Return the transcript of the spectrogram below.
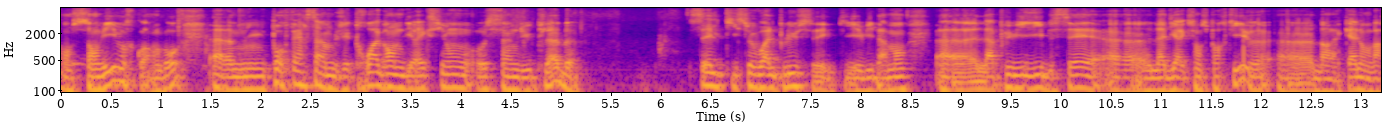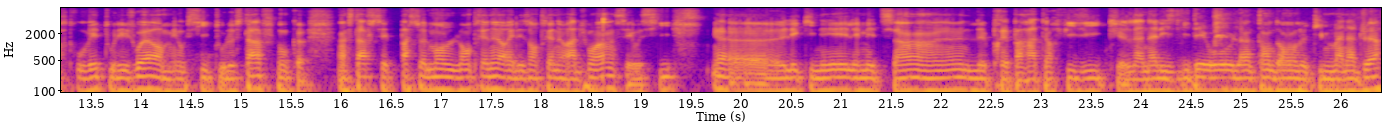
on se sent vivre quoi en gros. Euh, pour faire simple, j'ai trois grandes directions au sein du club. Celle qui se voit le plus et qui est évidemment euh, la plus visible, c'est euh, la direction sportive, euh, dans laquelle on va retrouver tous les joueurs, mais aussi tout le staff. Donc, un staff, c'est pas seulement l'entraîneur et les entraîneurs adjoints, c'est aussi les kinés, les médecins, les préparateurs physiques, l'analyse vidéo, l'intendant, le team manager,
